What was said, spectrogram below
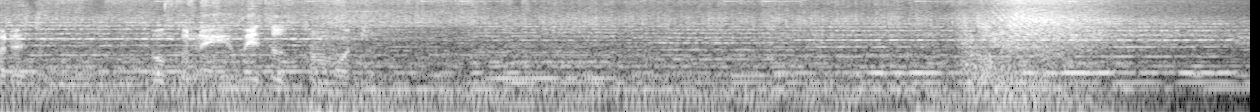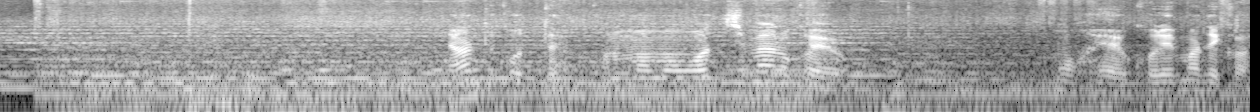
わる僕の夢とともに。なんてこった？このまま終わっちまうのかよ。もはやこれまでか。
